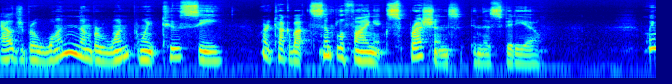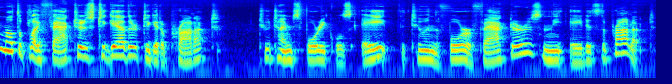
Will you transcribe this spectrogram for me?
Algebra 1, number 1.2c. We're going to talk about simplifying expressions in this video. We multiply factors together to get a product. 2 times 4 equals 8. The 2 and the 4 are factors, and the 8 is the product.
